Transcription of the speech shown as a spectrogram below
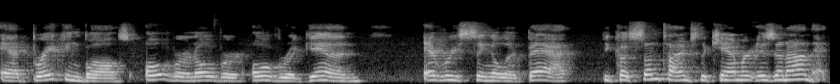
at breaking balls over and over and over again every single at bat because sometimes the camera isn't on that.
